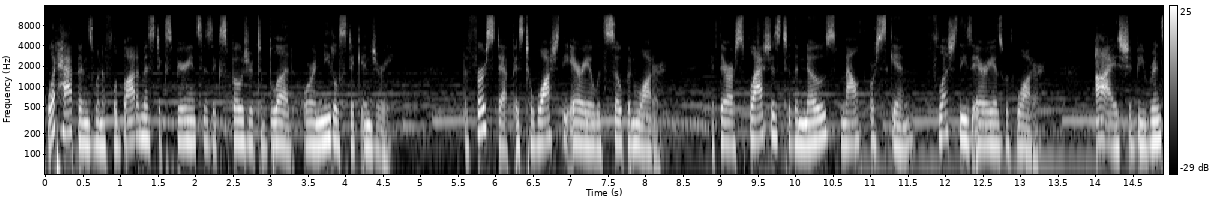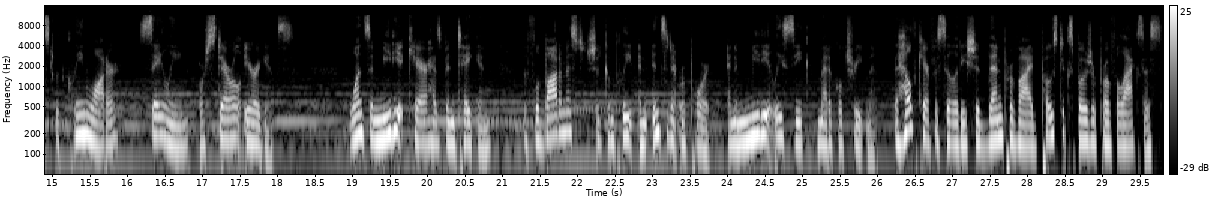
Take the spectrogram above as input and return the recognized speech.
What happens when a phlebotomist experiences exposure to blood or a needle stick injury? The first step is to wash the area with soap and water. If there are splashes to the nose, mouth, or skin, flush these areas with water. Eyes should be rinsed with clean water, saline, or sterile irrigants. Once immediate care has been taken, the phlebotomist should complete an incident report and immediately seek medical treatment. The healthcare facility should then provide post exposure prophylaxis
